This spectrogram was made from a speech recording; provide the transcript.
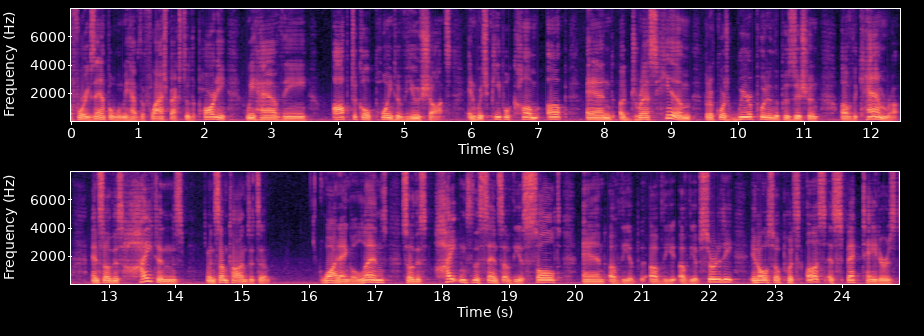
uh, for example, when we have the flashbacks to the party, we have the optical point of view shots in which people come up and address him, but of course we're put in the position of the camera. And so this heightens, and sometimes it's a wide angle lens, so this heightens the sense of the assault and of the, of the, of the absurdity. It also puts us as spectators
